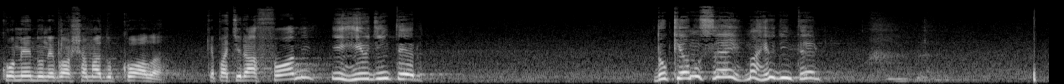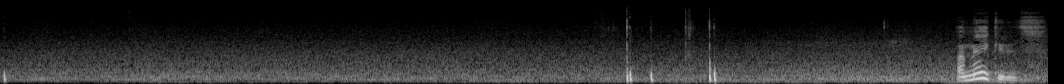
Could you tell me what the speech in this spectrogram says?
comendo um negócio chamado cola, que é para tirar a fome, e ri o dia inteiro. Do que eu não sei, mas ri o dia inteiro. Amém, queridos?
